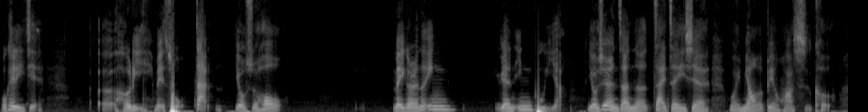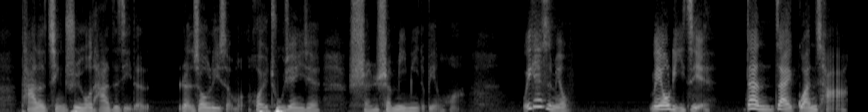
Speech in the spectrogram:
我可以理解，呃，合理没错，但有时候。每个人的因原因不一样，有些人真的在这一些微妙的变化时刻，他的情绪或他自己的忍受力什么，会出现一些神神秘秘的变化。我一开始没有没有理解，但在观察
